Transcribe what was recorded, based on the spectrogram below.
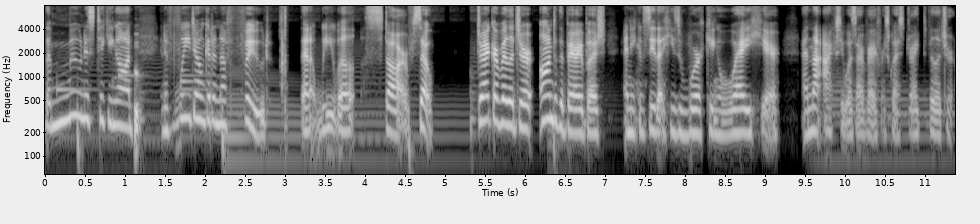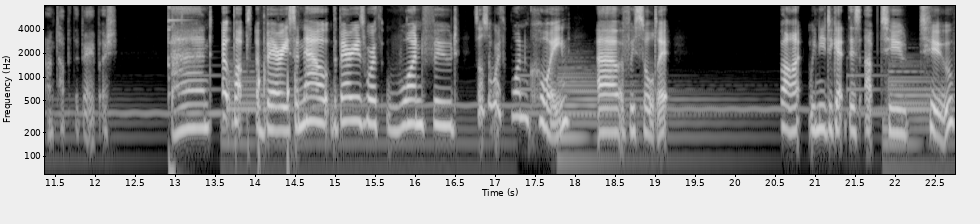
the moon is ticking on. And if we don't get enough food, then we will starve. So, drag our villager onto the berry bush, and you can see that he's working away here. And that actually was our very first quest drag the villager on top of the berry bush. And out pops a berry. So now the berry is worth one food. It's also worth one coin uh, if we sold it. But we need to get this up to two.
